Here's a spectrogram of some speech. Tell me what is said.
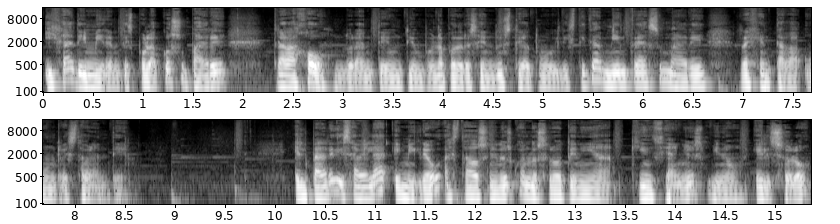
Hija de inmigrantes polacos, su padre Trabajó durante un tiempo en una poderosa industria automovilística mientras su madre regentaba un restaurante. El padre de Isabela emigró a Estados Unidos cuando solo tenía 15 años, vino él solo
